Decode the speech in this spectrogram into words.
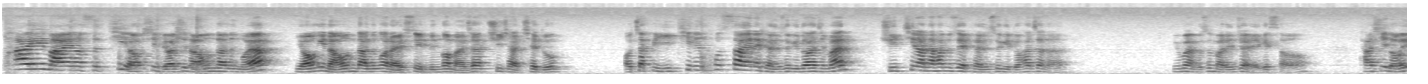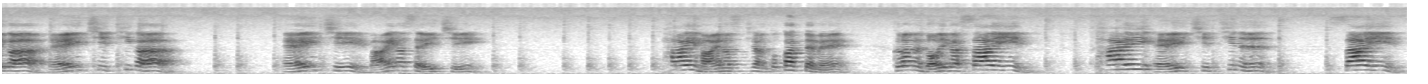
파이 마이너스 t 역시 몇이 나온다는 거야? 0이 나온다는 걸 알 수 있는 거 맞아? g 자체도 어차피 이 t는 코사인의 변수기도 하지만 gt라는 함수의 변수기도 하잖아 이 말 무슨 말인지 알겠어? 다시 너희가 ht가 h 마이너스 h 파이 마이너스 t랑 똑같다며 그러면 너희가 사인 파이 ht는 사인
